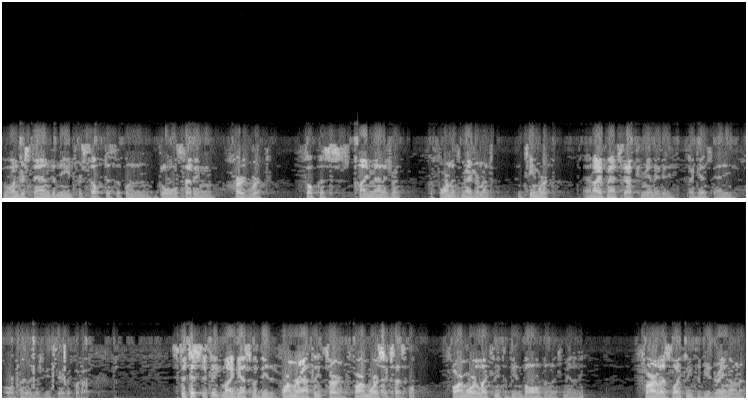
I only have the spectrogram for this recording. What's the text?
who understand the need for self-discipline, goal setting, hard work, focus, time management, performance measurement, and teamwork, and I'd match that community against any alternatives you care to put up. Statistically, my guess would be that former athletes are far more successful, far more likely to be involved in the community, far less likely to be a drain on it,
